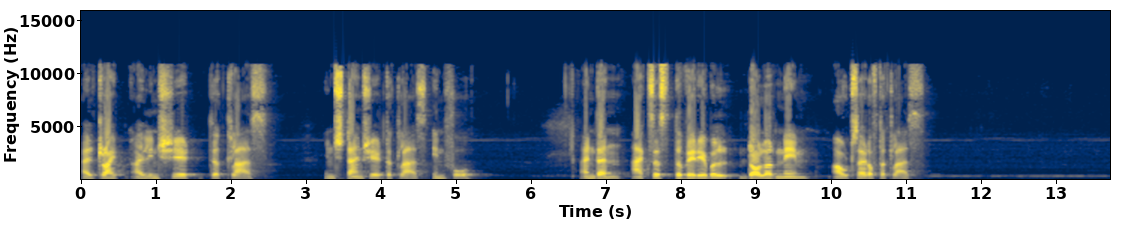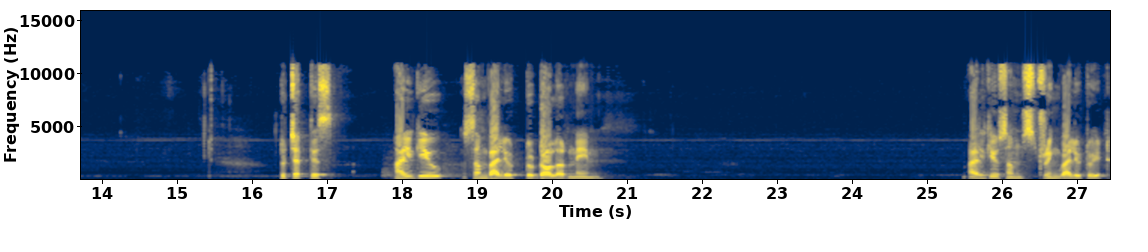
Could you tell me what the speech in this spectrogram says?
I'll try I'll initiate the class instantiate the class info and then access the variable dollar $name outside of the class. To check this I'll give some value to dollar $name I'll give some string value to it.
